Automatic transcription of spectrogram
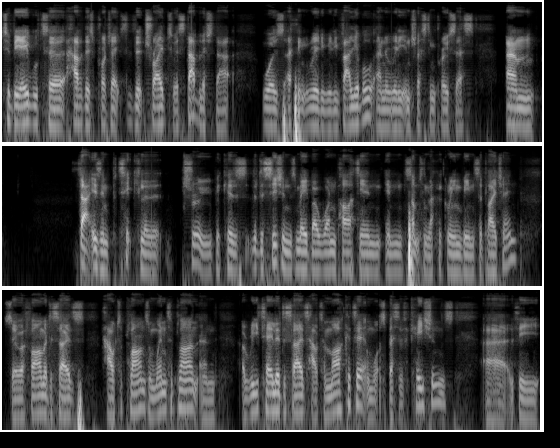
to be able to have this project that tried to establish that was, I think, really, really valuable and a really interesting process. Um, that is in particular true because the decisions made by one party in, in something like a green bean supply chain, so a farmer decides how to plant and when to plant, and a retailer decides how to market it and what specifications, uh, the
